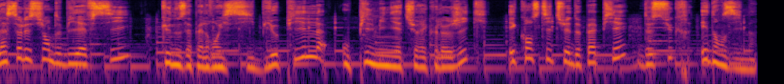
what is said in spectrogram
La solution de BFC, que nous appellerons ici biopile ou pile miniature écologique, est constituée de papier, de sucre et d'enzymes.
